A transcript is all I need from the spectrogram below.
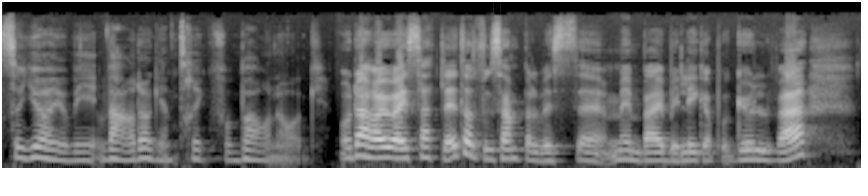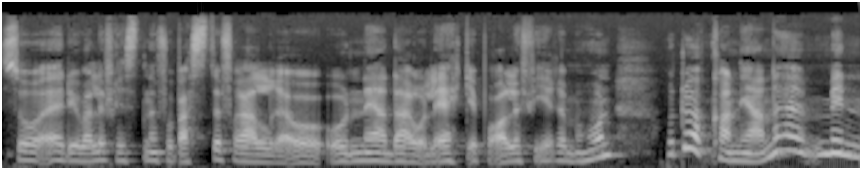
så gjør jo vi hverdagen trygg for barnet òg. Og der har jo jeg sett litt at f.eks. hvis eh, min baby ligger på gulvet, så er det jo veldig fristende for besteforeldre å, å ned der og leke på alle fire med hund. Og da kan gjerne min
